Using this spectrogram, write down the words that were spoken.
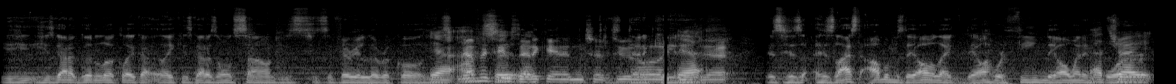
He, he, he's got a good look, like uh, like he's got his own sound. He's he's very lyrical. He's, Yeah. Definitely seems dedicated and shit He's too. though, Like. Yeah. his his his last albums, they all like they all were themed. They all went in That's order. right.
